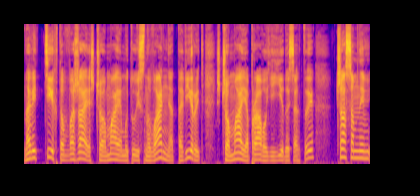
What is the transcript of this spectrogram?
Навіть ті, хто вважає, що має мету існування та вірить, що має право її досягти, часом не,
